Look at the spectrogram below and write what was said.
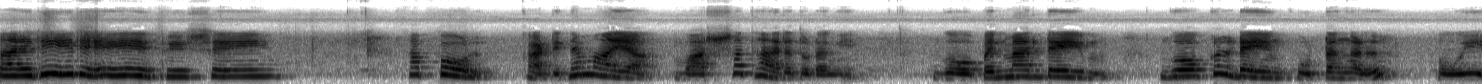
പരിരേഫിഷേ അപ്പോൾ കഠിനമായ വർഷധാര തുടങ്ങി. ഗോപന്മാരുടെയും ഗോക്കളുടെയും കൂട്ടങ്ങൾ പോയി.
